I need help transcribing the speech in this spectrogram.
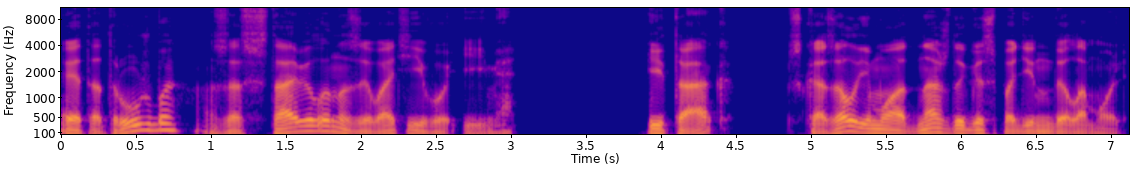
Эта дружба заставила называть его имя. «Итак», — сказал ему однажды господин Деламоль,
